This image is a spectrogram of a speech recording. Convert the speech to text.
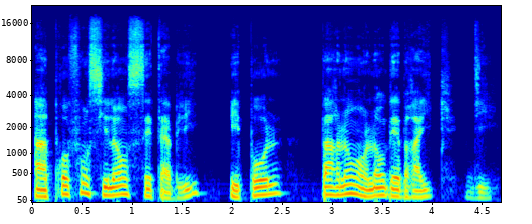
Un profond silence s'établit, et Paul, parlant en langue hébraïque, dit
